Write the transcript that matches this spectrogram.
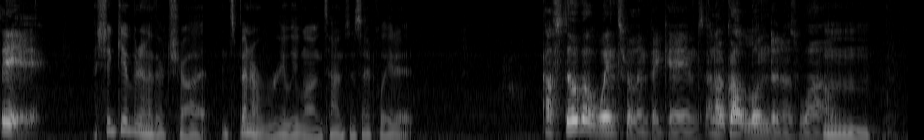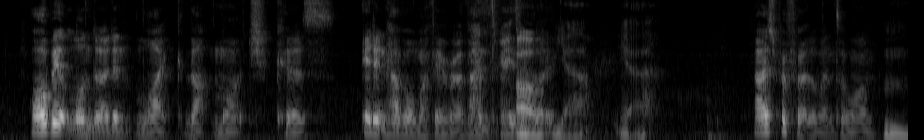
The I should give it another shot. It's been a really long time since I played it. I've still got Winter Olympic Games and I've got London as well. Hmm. Albeit London, I didn't like that much because it didn't have all my favorite events. Basically, Oh, yeah. Yeah. I just prefer the winter one. Hmm.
